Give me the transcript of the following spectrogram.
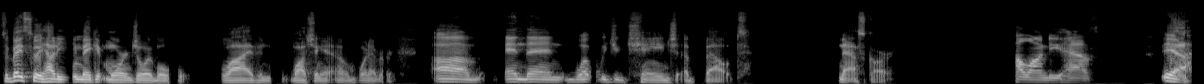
so basically how do you make it more enjoyable live and watching at home whatever? Um and then what would you change about nascar? How long do you have? Yeah.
